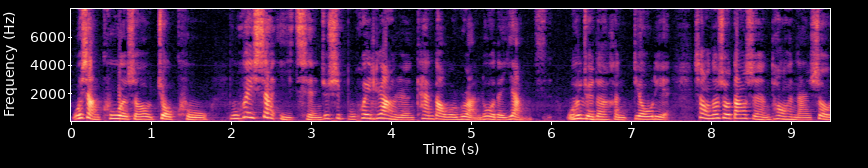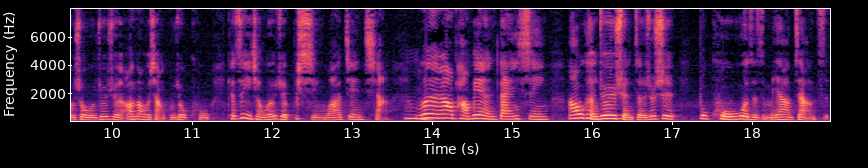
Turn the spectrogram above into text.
我想哭的时候就哭，不会像以前，就是不会让人看到我软弱的样子。我会觉得很丢脸，像我那时候当时很痛很难受的时候，我就觉得哦，那我想哭就哭。可是以前我会觉得不行，我要坚强，不能让旁边人担心。然后我可能就会选择就是不哭或者怎么样这样子。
